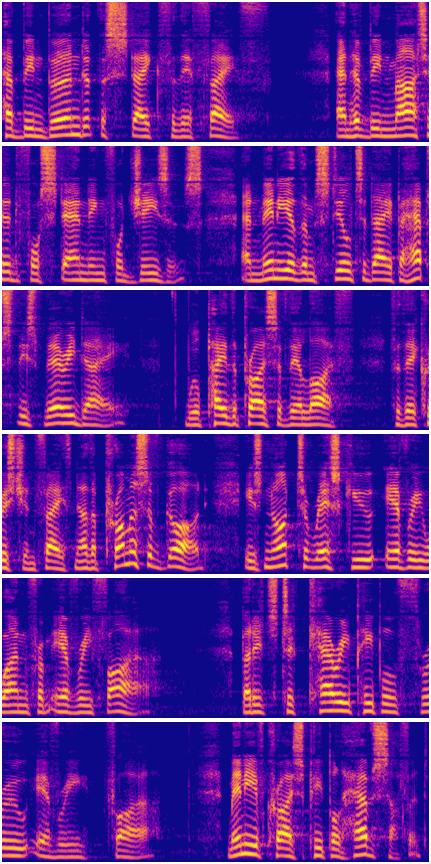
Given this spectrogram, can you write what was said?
have been burned at the stake for their faith and have been martyred for standing for Jesus. And many of them still today, perhaps this very day, will pay the price of their life for their Christian faith. Now, the promise of God is not to rescue everyone from every fire, but it's to carry people through every fire. Many of Christ's people have suffered.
